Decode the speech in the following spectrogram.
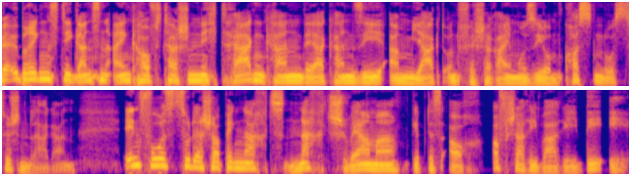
Wer übrigens die ganzen Einkaufstaschen nicht tragen kann, der kann sie am Jagd- und Fischereimuseum kostenlos zwischenlagern. Infos zu der Shoppingnacht Nachtschwärmer gibt es auch auf charivari.de.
